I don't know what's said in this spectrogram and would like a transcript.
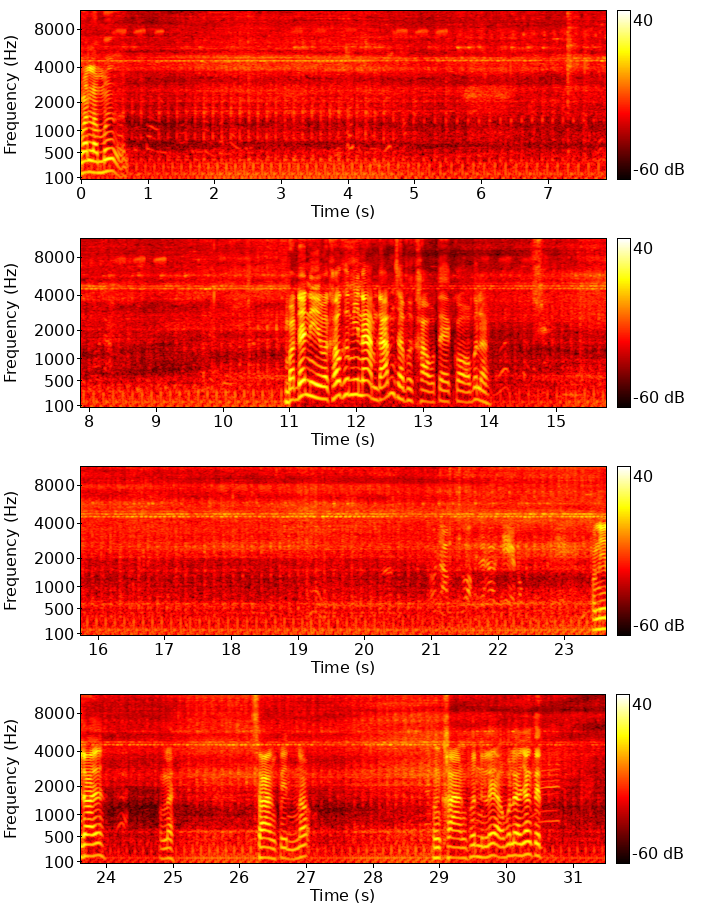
วันละมือ้อบัดได้นี่ว่าเขาคือมีน้ำดำซะเพื่อเขาแต่ก่อเบิ่ล่ะเขาดำช่วงแล้วเขาแช่เขาอันนี้ได้อะไรสร้างเป็นเนาะ ข้างคางเพิ่นนี่แล้วบ่แล้วยังแต่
